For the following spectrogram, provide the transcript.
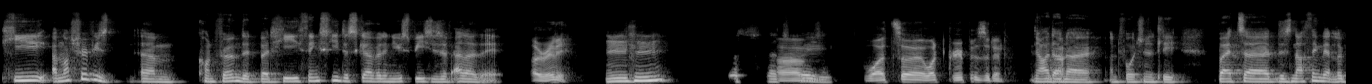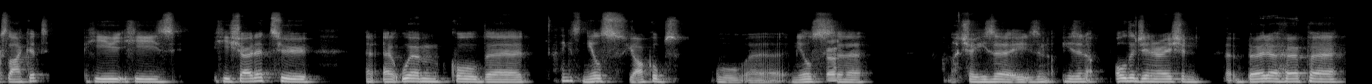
he. I'm not sure if he's um, confirmed it, but he thinks he discovered a new species of aloe there. Oh, really? Mm-hmm. That's, that's um, crazy. What uh, what group is it in? No, I don't know, unfortunately but uh, there's nothing that looks like it. He he's he showed it to a, a worm called uh, I think it's Niels Jacobs or uh, Niels. Uh, I'm not sure. He's a he's an he's an older generation birder, herper,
